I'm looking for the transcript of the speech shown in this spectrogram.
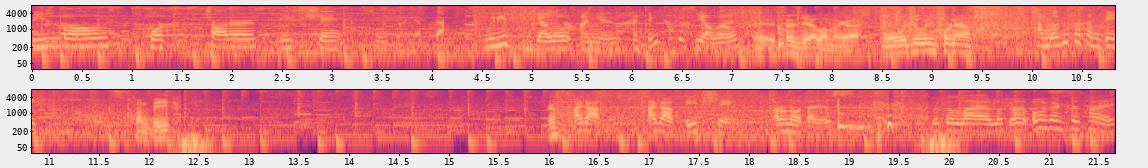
beef bones, pork trotters, beef shank. So we're gonna get that. We need yellow onion. I think this is yellow. It it says yellow, my guy. What are you looking for now? I'm looking for some beef. Some beef? I got, I got beef shank. I don't know what that is. look alive, look up. Oh my gosh, it says hi.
